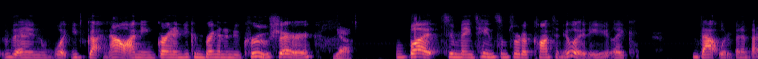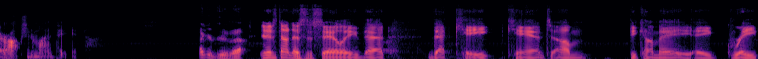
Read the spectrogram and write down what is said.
than what you've got now. I mean, granted, you can bring in a new crew, sure, Yeah, but to maintain some sort of continuity, like that would have been a better option, in my opinion. I could agree with that. And it's not necessarily that that Kate can't um, become a a great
